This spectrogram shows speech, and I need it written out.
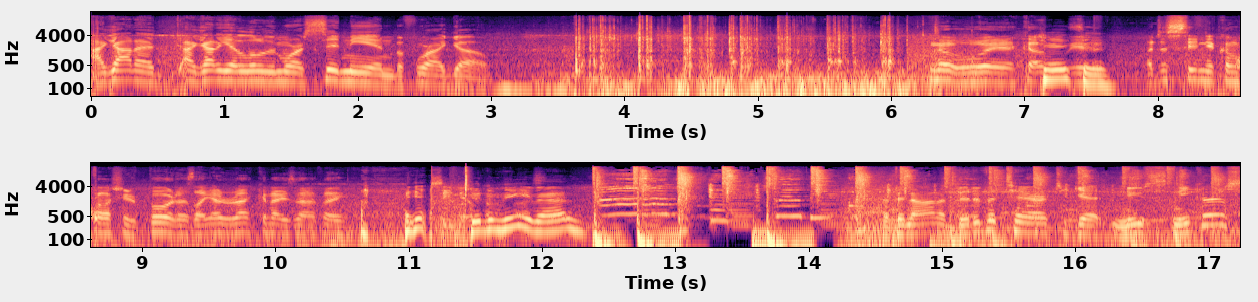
I gotta, I gotta get a little bit more Sydney in before I go. No way, I can't Casey. believe it. I just seen you come past your board, I was like, I recognise that thing. Seen you Good to come meet you, past man. I've been on a bit of a tear to get new sneakers.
